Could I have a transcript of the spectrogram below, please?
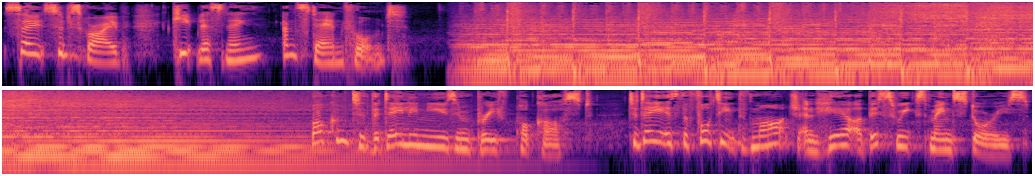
So subscribe, keep listening, and stay informed. Welcome to the Daily News in Brief podcast. Today is the 14th of March, and here are this week's main stories.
